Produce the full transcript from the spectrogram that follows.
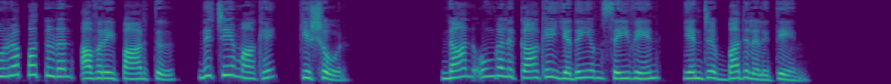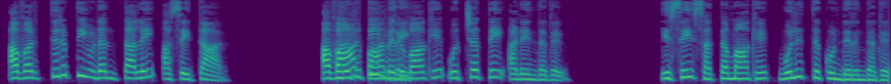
குழப்பத்துடன் அவரை பார்த்து நிச்சயமாக கிஷோர். நான் உங்களுக்காக எதையும் செய்வேன் என்று பதிலளித்தேன். அவர் திருப்தியுடன் தலை அசைத்தார். அவரது மெதுவாக உச்சத்தை அடைந்தது. இசை சத்தமாக ஒலித்துக் கொண்டிருந்தது.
